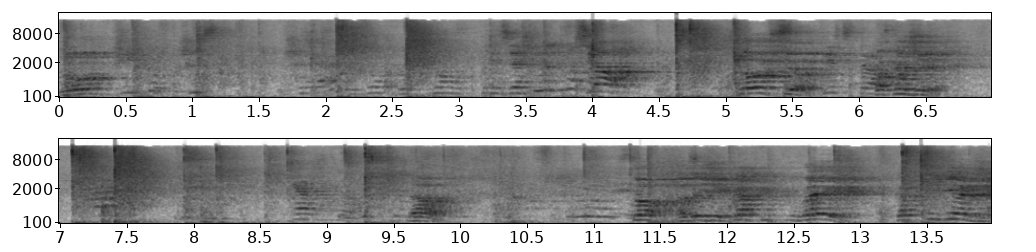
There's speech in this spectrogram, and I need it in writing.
Ну, Все. что все? Покажи. Давай. Стоп, подожди, как, эй, как ты держишь?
